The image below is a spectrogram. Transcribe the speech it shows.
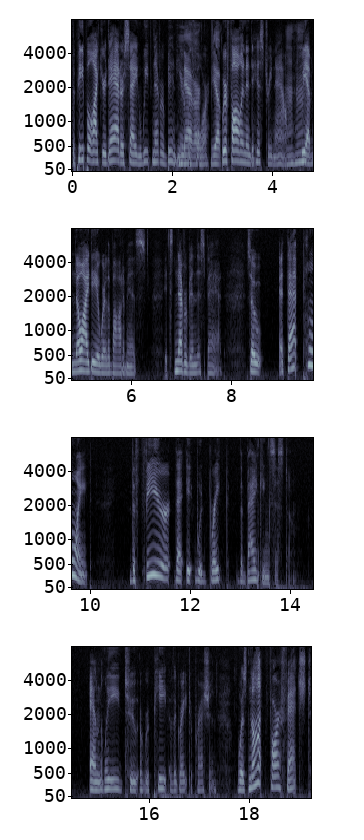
the people like your dad are saying, We've never been here never. before. Yep. We're falling into history now. Mm-hmm. We have no idea where the bottom is. It's never been this bad. So at that point, the fear that it would break the banking system and lead to a repeat of the Great Depression was not far fetched.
